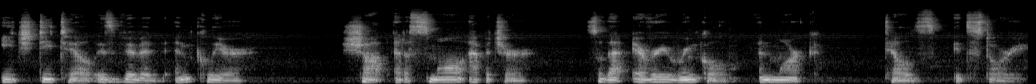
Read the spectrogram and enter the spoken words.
Each detail is vivid and clear, shot at a small aperture so that every wrinkle and mark tells its story.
